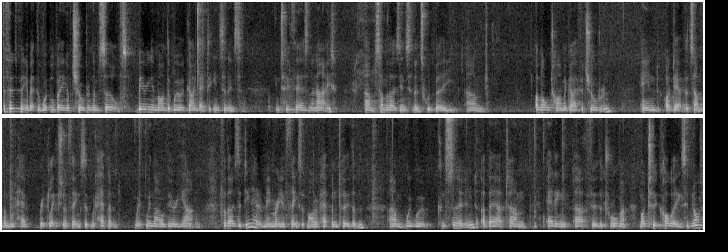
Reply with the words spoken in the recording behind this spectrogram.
the first being about the well-being of children themselves, bearing in mind that we were going back to incidents in 2008. Um, some of those incidents would be um, a long time ago for children, and I doubt that some of them would have recollection of things that would happen when, when they were very young. For those that did have a memory of things that might have happened to them, um, we were concerned about um, adding uh, further trauma. My two colleagues had not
